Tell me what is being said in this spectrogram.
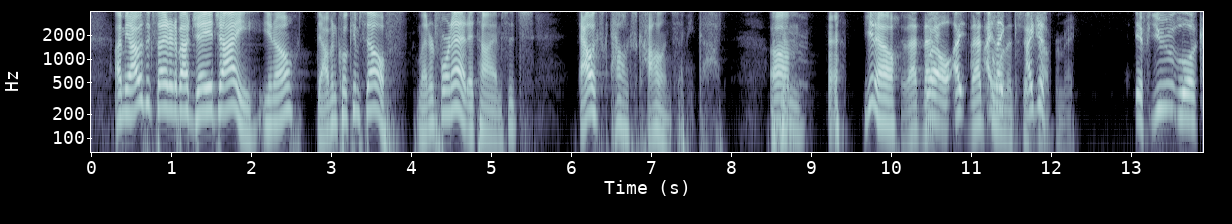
I mean, I was excited about Jay Ajayi, you know, Dalvin Cook himself, Leonard Fournette at times. It's Alex Alex Collins. I mean, God. Um, you know, That, that well, I that's I the like, one that I sticks just out for me. if you look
